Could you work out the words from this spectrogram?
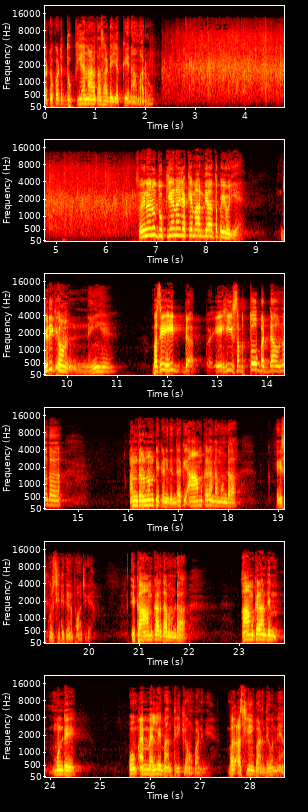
ਘਟੋ ਘਟ ਦੁੱਕੀਆਂ ਨਾਲ ਤਾਂ ਸਾਡੇ ਯੱਕੇ ਨਾ ਮਾਰੋ। ਸੋ ਇਹਨਾਂ ਨੂੰ ਦੁੱਕੀਆਂ ਨਾਲ ਯੱਕੇ ਮਾਰਨ ਦੀ ਆਦਤ ਪਈ ਹੋਈ ਹੈ। ਜਿਹੜੀ ਕਿ ਹੁਣ ਨਹੀਂ ਹੈ। ਬਸ ਇਹੀ ਇਹੀ ਸਭ ਤੋਂ ਵੱਡਾ ਉਹਨਾਂ ਦਾ ਅੰਦਰ ਉਹਨਾਂ ਨੂੰ ਟਿਕਣ ਨਹੀਂ ਦਿੰਦਾ ਕਿ ਆਮ ਘਰਾਂ ਦਾ ਮੁੰਡਾ ਇਸ ਕੁਰਸੀ ਤੇ ਕਿਵੇਂ ਪਹੁੰਚ ਗਿਆ। ਇੱਕ ਆਮ ਘਰ ਦਾ ਮੁੰਡਾ, ਆਮ ਘਰਾਂ ਦੇ ਮੁੰਡੇ, ਉਹ ਐਮਐਲਏ ਮੰਤਰੀ ਕਿਉਂ ਬਣ ਗਏ? ਬਸ ਅਸੀਂ ਹੀ ਬਣਦੇ ਹੁੰਨੇ ਆ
